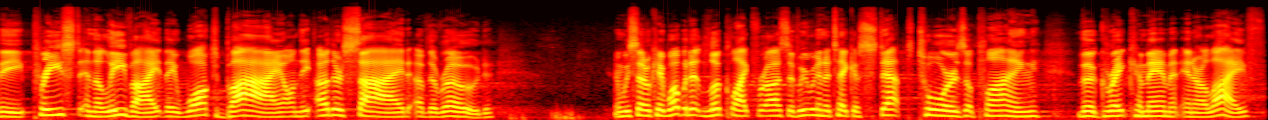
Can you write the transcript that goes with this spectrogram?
the priest and the Levite, they walked by on the other side of the road and we said, okay, what would it look like for us if we were going to take a step towards applying the great commandment in our life?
